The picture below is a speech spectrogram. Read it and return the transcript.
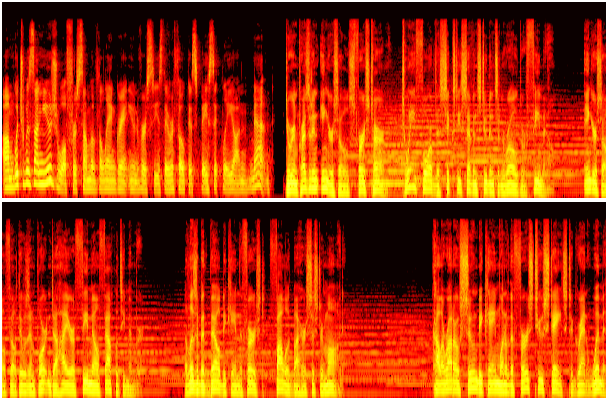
um, which was unusual for some of the land grant universities. They were focused basically on men. During President Ingersoll's first term, 24 of the 67 students enrolled were female. Ingersoll felt it was important to hire a female faculty member. Elizabeth Bell became the first, followed by her sister Maud. Colorado soon became one of the first two states to grant women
